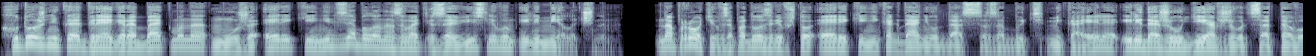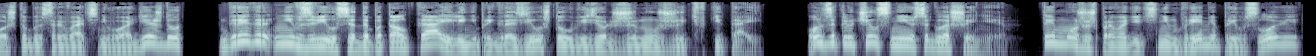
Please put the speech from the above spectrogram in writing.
Художника Грегора Бекмана, мужа Эрики, нельзя было назвать завистливым или мелочным. Напротив, заподозрив, что Эрике никогда не удастся забыть Микаэля или даже удерживаться от того, чтобы срывать с него одежду, Грегор не взвился до потолка или не пригрозил, что увезет жену жить в Китай. Он заключил с нею соглашение. Ты можешь проводить с ним время при условии,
